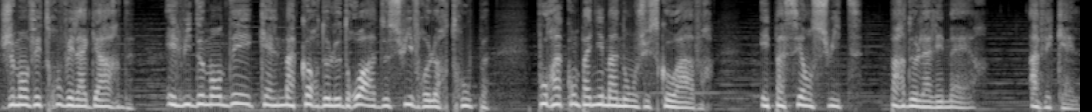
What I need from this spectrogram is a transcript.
Je m'en vais trouver la garde et lui demander qu'elle m'accorde le droit de suivre leurs troupes pour accompagner Manon jusqu'au Havre et passer ensuite par-delà les mers avec elle.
